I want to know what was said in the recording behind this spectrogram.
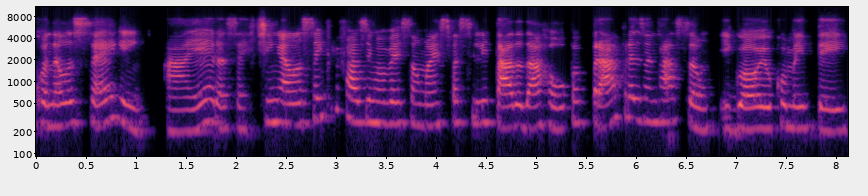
quando elas seguem a era certinha, elas sempre fazem uma versão mais facilitada da roupa para apresentação. Igual eu comentei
